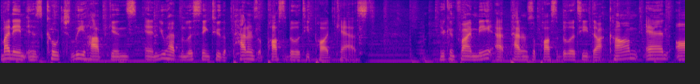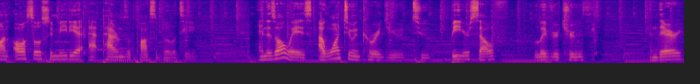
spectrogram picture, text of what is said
My name is Coach Lee Hopkins, and you have been listening to the Patterns of Possibility podcast. You can find me at patternsofpossibility.com and on all social media at Patterns of Possibility. And as always, I want to encourage you to be yourself, live your truth, and there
